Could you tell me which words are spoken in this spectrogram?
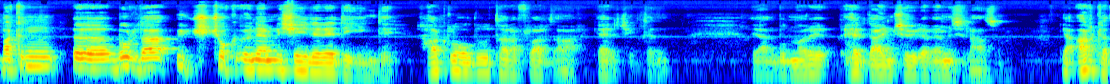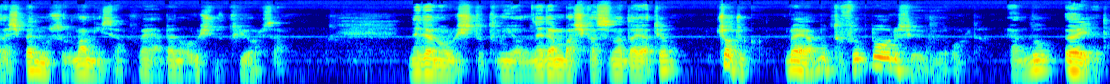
Bakın e, burada üç çok önemli şeylere değindi. Haklı olduğu taraflar da var gerçekten. Yani bunları her daim söylememiz lazım. Ya arkadaş ben Müslüman isem veya ben oruç tutuyorsam neden oruç tutmuyorum, neden başkasına dayatıyorum? Çocuk veya bu tıfıl doğru söylüyor orada. Yani bu öyledir.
